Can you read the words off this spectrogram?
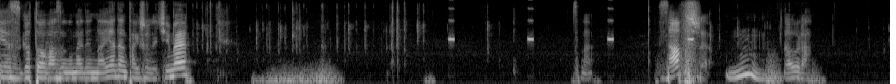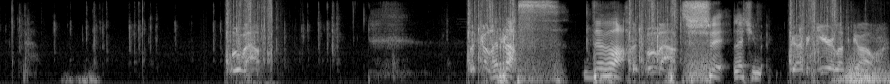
jest gotowa ze mną na 1 na 1, także lecimy. Zawsze. Mm, dobra. Raz, dwa, trzy, lecimy. Grab your gear, let's go.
